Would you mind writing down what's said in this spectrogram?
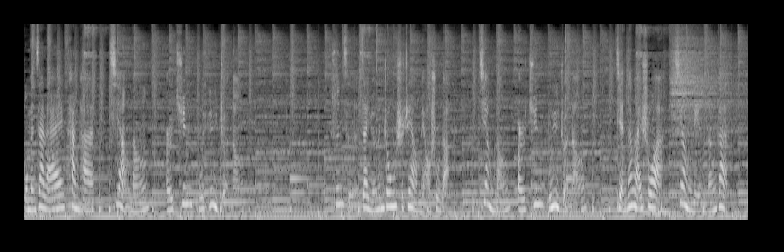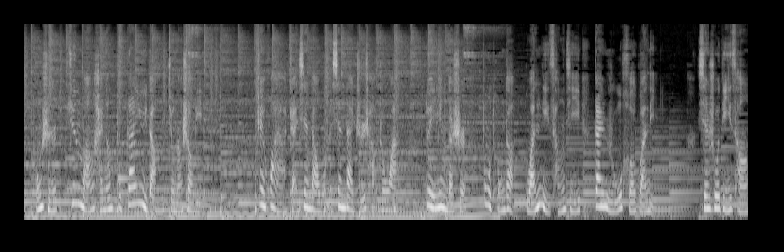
我们再来看看“将能而君不欲者能”。孙子在原文中是这样描述的：“将能而君不欲者能。”简单来说啊，将领能干，同时君王还能不干预的就能胜利。这话啊，展现到我们现代职场中啊，对应的是不同的管理层级该如何管理。先说第一层，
